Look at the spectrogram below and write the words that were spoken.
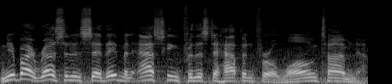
nearby residents say they've been asking for this to happen for a long time now.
